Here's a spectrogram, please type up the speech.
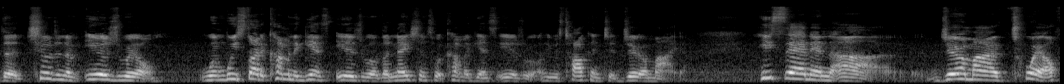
the children of Israel, when we started coming against Israel, the nations would come against Israel? He was talking to Jeremiah. He said in uh, Jeremiah 12,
